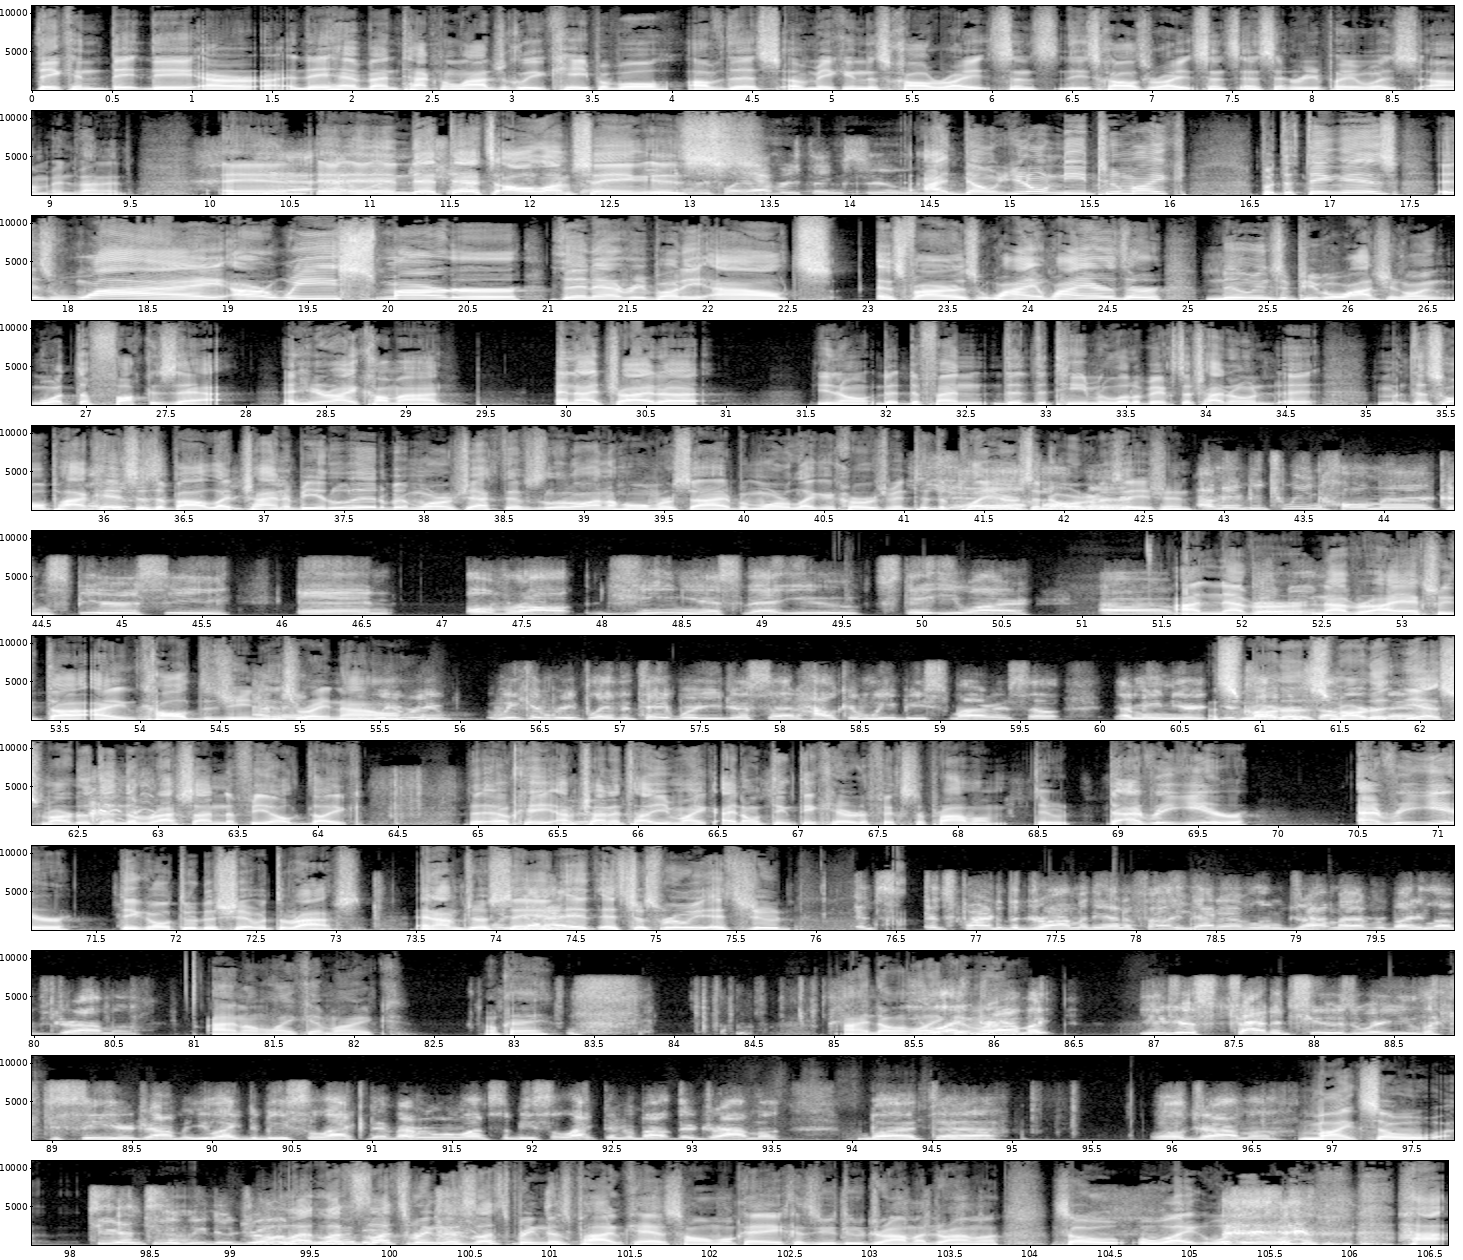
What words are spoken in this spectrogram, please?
they can they they are they have been technologically capable of this of making this call right since these calls right since instant replay was um, invented. And yeah, and, and, and that that's all I'm saying is replay everything soon. I don't you don't need to Mike but the thing is is why are we smarter than everybody else as far as why why are there millions of people watching going what the fuck is that? And here I come on and I try to, you know, d- defend the, the team a little bit because I try to. Uh, this whole podcast well, is about like trying to be a little bit more objective, a little on the Homer side, but more like encouragement to the yeah, players and Homer, the organization. I mean, between Homer conspiracy and overall genius that you state you are. Um, I never, I mean, never. I actually thought I called the genius I mean, right now. We, re- we can replay the tape where you just said, "How can we be smarter?" So, I mean, you're, you're smarter, smarter, there. yeah, smarter than the refs on the field. Like, okay, I'm yeah. trying to tell you, Mike. I don't think they care to fix the problem, dude. Every year, every year they go through the shit with the refs, and I'm just well, saying, gotta, it, it's just really, it's dude. It's it's part of the drama of the NFL. You got to have a little drama. Everybody loves drama. I don't like it, Mike. Okay. I don't like, like it, drama. Man. You just try to choose where you like to see your drama. You like to be selective. Everyone wants to be selective about their drama, but uh little drama. Mike, so TNT, we do drama. Let, us let's, let's bring this let's bring this podcast home, okay? Because you do drama, drama. So like, what? Is, how,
